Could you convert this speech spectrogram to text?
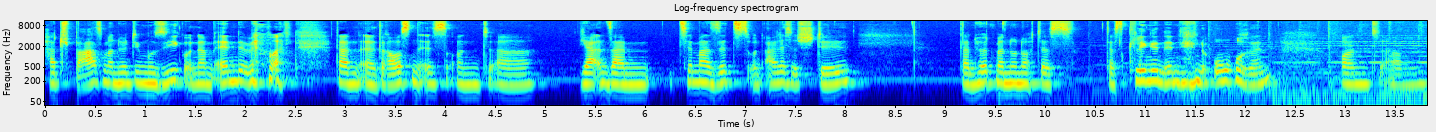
hat Spaß, man hört die Musik und am Ende, wenn man dann äh, draußen ist und äh, ja in seinem Zimmer sitzt und alles ist still, dann hört man nur noch das, das Klingen in den Ohren. Und ähm,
